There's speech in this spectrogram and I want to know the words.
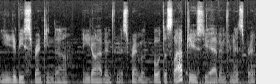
You need to be sprinting though. And you don't have infinite sprint. With both the slap juice, you have infinite sprint.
